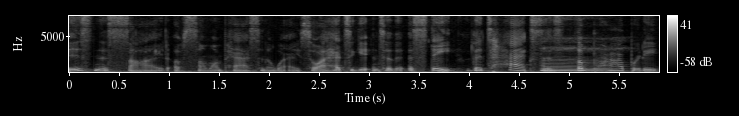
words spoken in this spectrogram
business side of someone passing away. So I had to get into the estate, the taxes, the mm. property.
